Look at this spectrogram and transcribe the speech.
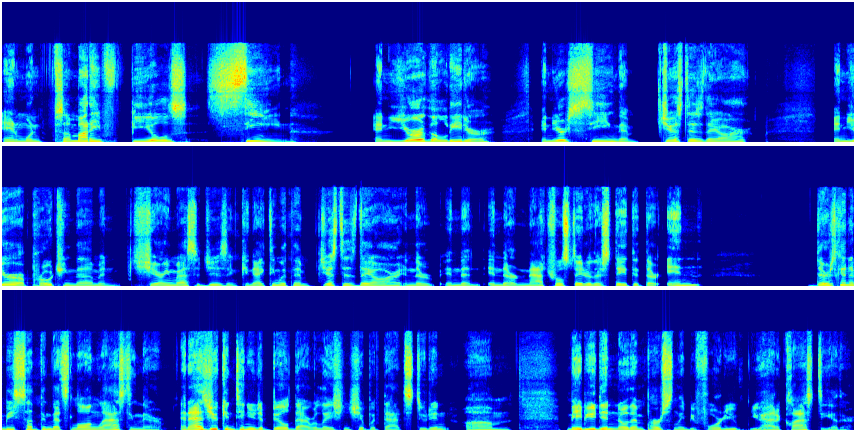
And when somebody feels seen, and you're the leader and you're seeing them just as they are and you're approaching them and sharing messages and connecting with them just as they are in their in the in their natural state or their state that they're in there's going to be something that's long lasting there and as you continue to build that relationship with that student um maybe you didn't know them personally before you you had a class together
